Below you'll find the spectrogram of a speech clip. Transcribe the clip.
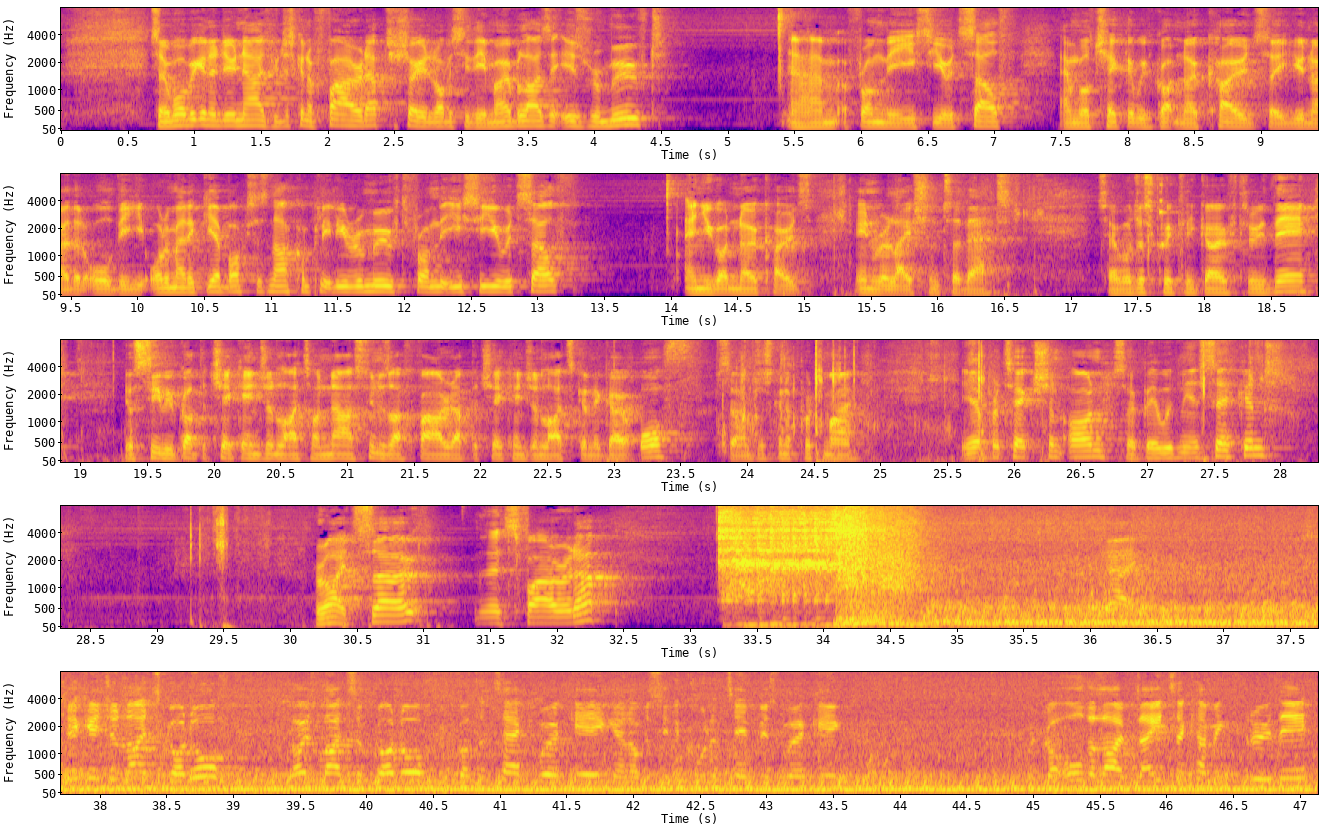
So what we're going to do now is we're just going to fire it up to show you that obviously the immobilizer is removed um, from the ECU itself and we'll check that we've got no code so you know that all the automatic gearbox is now completely removed from the ECU itself and you've got no codes in relation to that. So we'll just quickly go through there. You'll see we've got the check engine light on now. As soon as I fire it up, the check engine light's gonna go off. So I'm just gonna put my ear protection on. So bear with me a second. Right, so let's fire it up. Okay, check engine light's gone off. Those lights have gone off. We've got the tach working and obviously the coolant temp is working. We've got all the live data coming through there.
